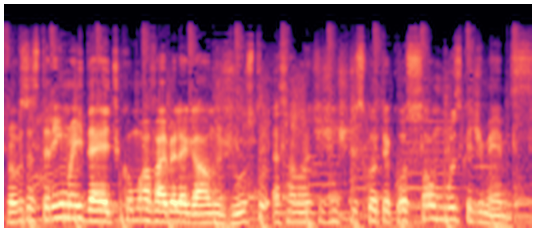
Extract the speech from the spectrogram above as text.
Pra vocês terem uma ideia de como a vibe é legal no Justo, essa noite a gente discotecou só música de memes.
